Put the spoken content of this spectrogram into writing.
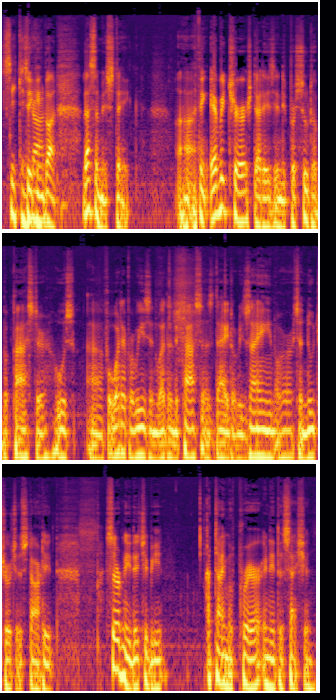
seeking, seeking God. God. That's a mistake. Uh, I think every church that is in the pursuit of a pastor who's, uh, for whatever reason, whether the pastor has died or resigned or it's a new church has started, certainly they should be a time of prayer and intercession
